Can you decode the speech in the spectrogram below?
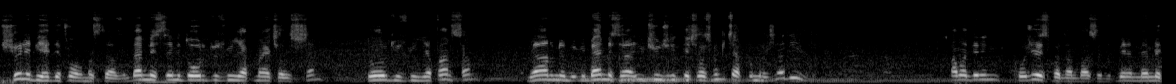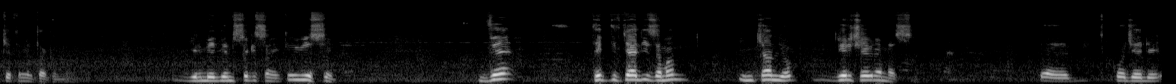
şöyle bir hedefi olması lazım. Ben mesleğimi doğru düzgün yapmaya çalışacağım. Doğru düzgün yaparsam yarın öbür gün ben mesela 3. ligde çalışmak hiç aklımın ucunda değildi. Ama demin Kocaelispor'dan bahsettik. Benim memleketimin takımı. 27-28 senelikte üyesiyim. Ve teklif geldiği zaman imkan yok. Geri çeviremezsin. Ee, Kocaeli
